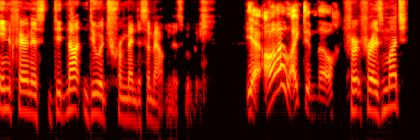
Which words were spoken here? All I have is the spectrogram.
in fairness, did not do a tremendous amount in this movie. Yeah, oh, I liked him though. For for as much,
